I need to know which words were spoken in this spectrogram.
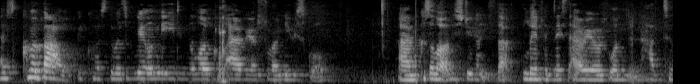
has come about because there was a real need in the local area for a new school. Because a lot of the students that live in this area of London had to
